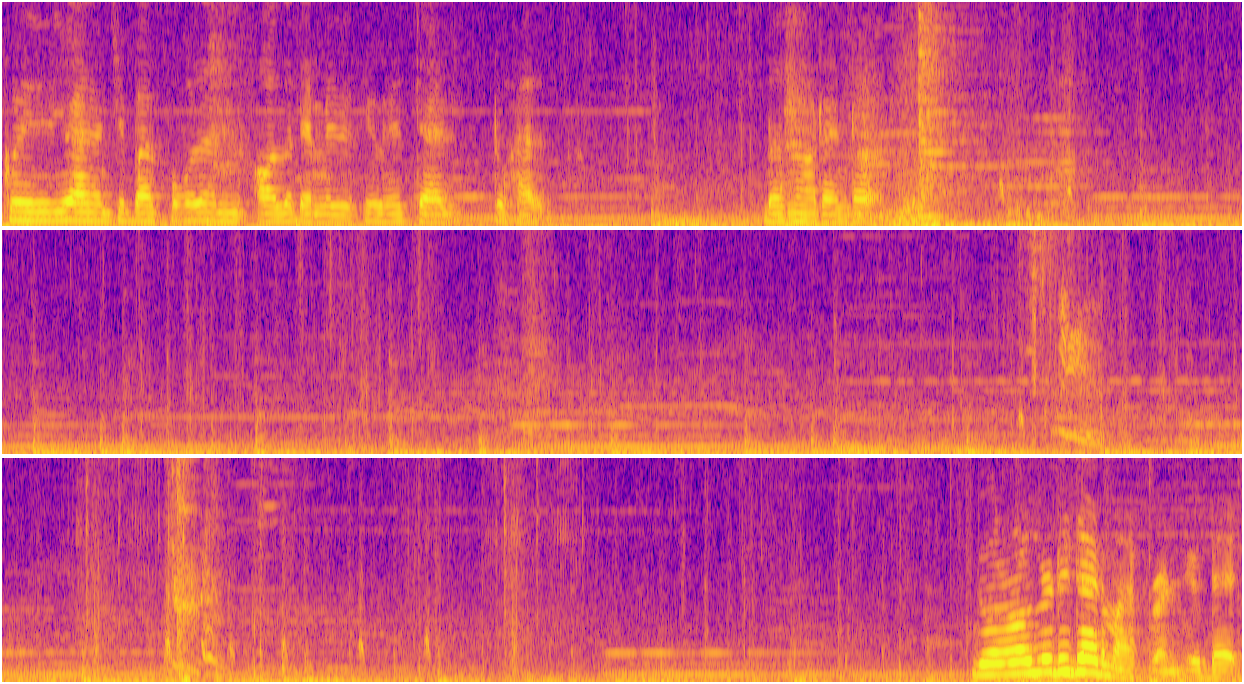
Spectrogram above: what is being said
Increases your energy by 4 and all the damages you hit dealt to health. Does not enter. You are already dead, my friend. You're dead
